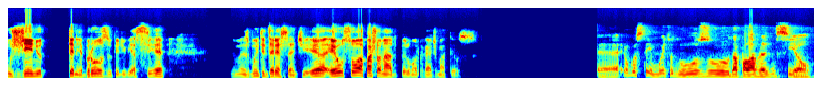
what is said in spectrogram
um gênio tenebroso que devia ser, mas muito interessante. Eu, eu sou apaixonado pelo Morgado de Mateus. É, eu gostei muito do uso da palavra ancião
